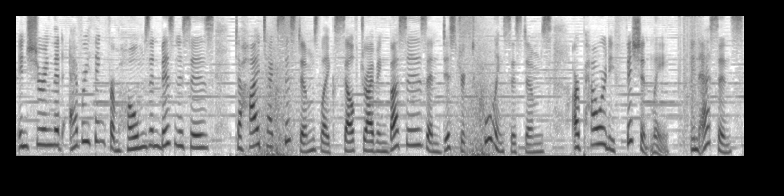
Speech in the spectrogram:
ensuring that everything from homes and businesses to high-tech systems like self-driving buses and district cooling systems are powered efficiently, in essence,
